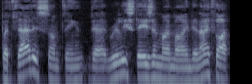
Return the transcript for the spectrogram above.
but that is something that really stays in my mind. And I thought,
